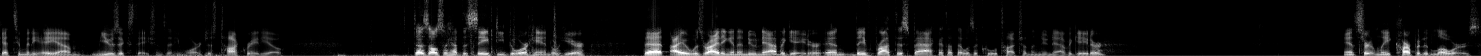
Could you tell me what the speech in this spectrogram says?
get too many AM music stations anymore, just talk radio. does also have the safety door handle here that I was riding in a new Navigator, and they've brought this back. I thought that was a cool touch on the new Navigator. And certainly carpeted lowers.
